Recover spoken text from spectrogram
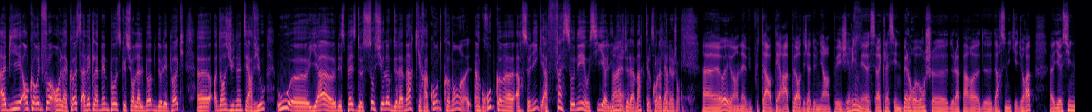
habillés encore une fois en Lacoste avec la même pose que sur l'album de l'époque euh, dans une interview où il y a une espèce de sociologue de la marque qui raconte comment un groupe comme Arsenic a façonné aussi l'image Ouais, de la marque telle qu'on la connaît aujourd'hui. Ouais, on a vu plus tard des rappeurs déjà devenir un peu égérie, mais euh, c'est vrai que là c'est une belle revanche euh, de la part euh, d'Arsenic et du rap. Il y a aussi une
